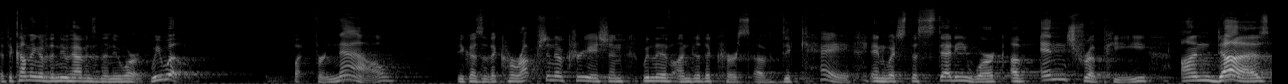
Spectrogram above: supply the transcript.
At the coming of the new heavens and the new earth, we will. But for now, because of the corruption of creation, we live under the curse of decay, in which the steady work of entropy undoes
